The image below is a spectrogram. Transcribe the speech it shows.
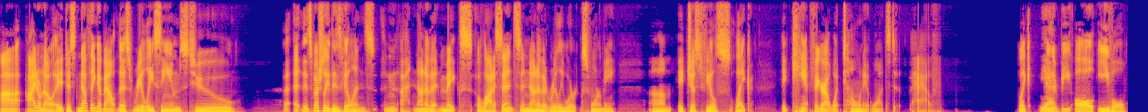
uh i don't know. It just nothing about this really seems to uh, especially these villains n- uh, none of it makes a lot of sense and none of it really works for me. Um it just feels like it can't figure out what tone it wants to have like Yeah. either be all evil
